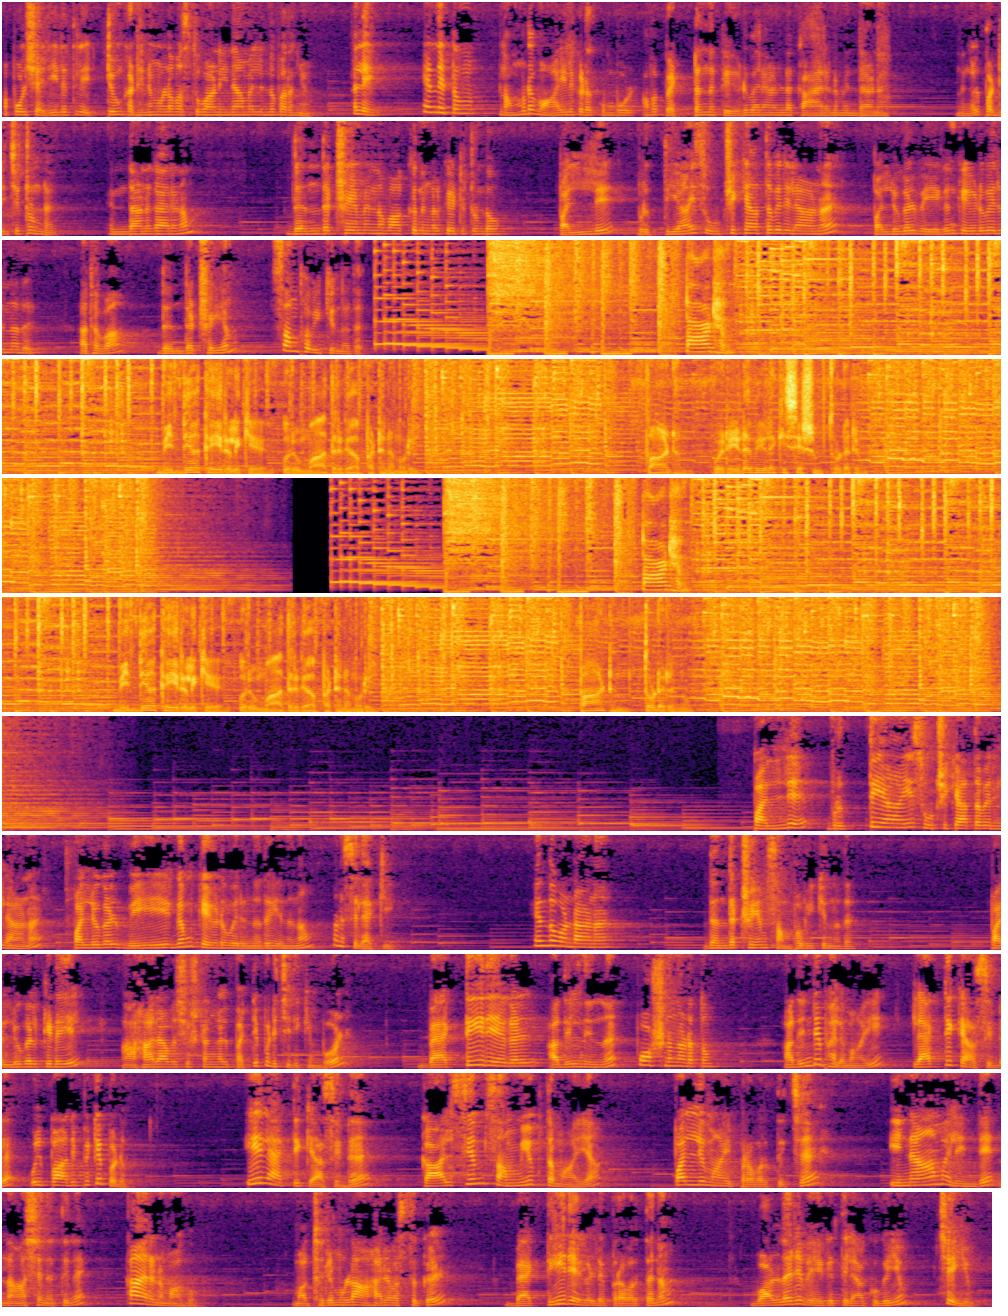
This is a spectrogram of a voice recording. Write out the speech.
അപ്പോൾ ശരീരത്തിൽ ഏറ്റവും കഠിനമുള്ള വസ്തുവാണ് ഇനാമൽ എന്ന് പറഞ്ഞു അല്ലേ? എന്നിട്ടും നമ്മുടെ വായിൽ കിടക്കുമ്പോൾ അവ പെട്ടെന്ന് കേടുവരാനുള്ള കാരണം എന്താണ്? നിങ്ങൾ പഠിച്ചിട്ടുണ്ട്. എന്താണ് കാരണം? ദന്തക്ഷയം എന്ന വാക്ക് നിങ്ങൾ കേട്ടിട്ടുണ്ടോ? പല്ല് വൃത്തിയായി സൂക്ഷിക്കാത്തവരിലാണ് പല്ലുകൾ വേഗം കേടുവരുന്നത് അഥവാ ദന്തക്ഷയം സംഭവിക്കുന്നത്. പാഠം. വിദ്യാ കൈരളിക്ക് ഒരു മാതൃകാ പഠനമുറി. പാഠം ഒരിടവേളയ്ക്ക് ശേഷം തുടരും. പാഠം. വിദ്യാ കൈരളിക്ക് ഒരു മാതൃകാ പഠനമുറി. പാഠം തുടരുന്നു. പല്ല് വൃത്തിയായി സൂക്ഷിക്കാത്തവരിലാണ് പല്ലുകൾ വേഗം കേടുവരുന്നത് എന്ന് നാം മനസ്സിലാക്കി. എന്തുകൊണ്ടാണ്? ദന്തക്ഷയം സംഭവിക്കുന്നത്. പല്ലുകൾക്കിടയിൽ ആഹാരാവശിഷ്ടങ്ങൾ പറ്റിപ്പിടിച്ചിരിക്കുമ്പോൾ ബാക്ടീരിയകൾ അതിൽ നിന്ന് പോഷണം നടത്തും. അതിന്റെ ഫലമായി ലാക്റ്റിക് ആസിഡ് ഉൽപ്പാദിപ്പിക്കപ്പെടും. ഈ ലാക്റ്റിക് ആസിഡ് കാൽസ്യം സംയുക്തമായ പല്ലുമായി പ്രവർത്തിച്ച് ഇനാമലിന്റെ നാശനത്തിന് കാരണമാകും. മധുരമുള്ള ആഹാരവസ്തുക്കൾ ബാക്ടീരിയകളുടെ പ്രവർത്തനം വളരെ വേഗത്തിലാക്കുകയും ചെയ്യും.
